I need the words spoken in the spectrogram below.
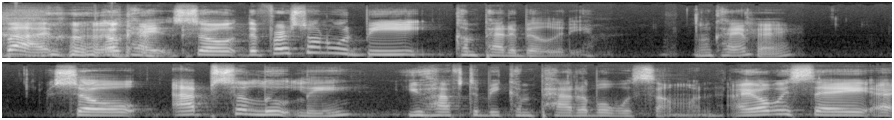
but okay, so the first one would be compatibility. Okay. okay. So, absolutely, you have to be compatible with someone. I always say, uh,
